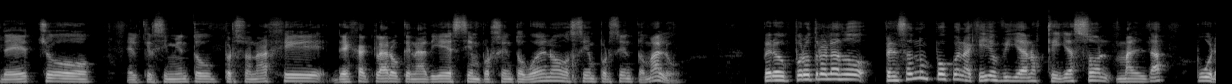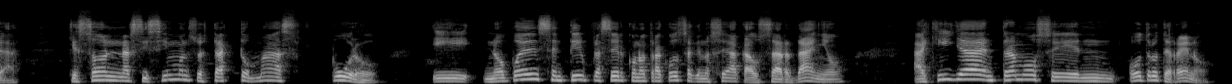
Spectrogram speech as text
De hecho, el crecimiento de un personaje deja claro que nadie es 100% bueno o 100% malo. Pero por otro lado, pensando un poco en aquellos villanos que ya son maldad pura, que son narcisismo en su extracto más puro, y no pueden sentir placer con otra cosa que no sea causar daño, aquí ya entramos en otro terreno.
